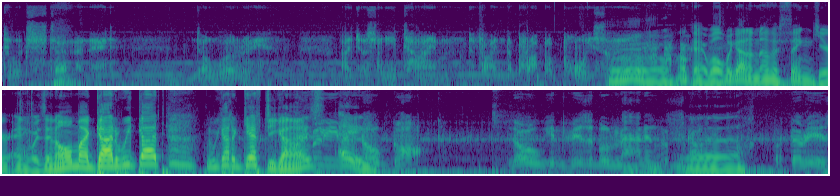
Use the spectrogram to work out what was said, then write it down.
to exterminate. Don't worry. I just need time find the proper poison. Oh. Okay, well, we got another thing here anyways. And oh my god, we got we got a gift, you guys. Hey. no God, no invisible man in the sky. Uh, But there is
